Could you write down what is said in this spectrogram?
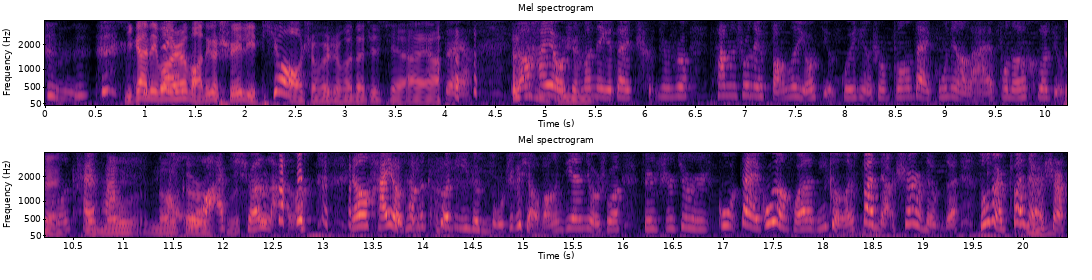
嗯，你看那帮人往那个水里跳，什么什么的，这些，哎呀，对啊。然后还有什嗯么那个在车，就是说他们说那房子有几个规定，说不能带姑娘来，不能喝酒，不能开趴哗全来了。然后还有他们特地就组织个小房间，就是说就是就是姑带姑娘回来，你总得办点事儿，对不对？总得办点事儿，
